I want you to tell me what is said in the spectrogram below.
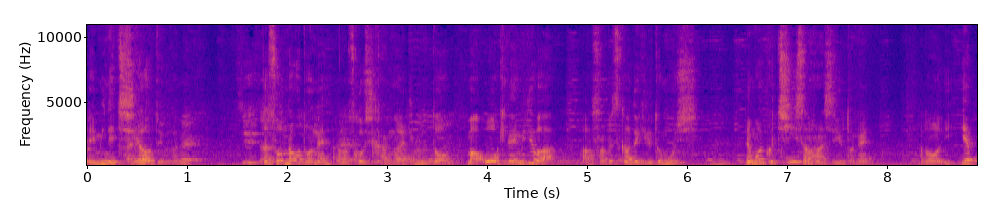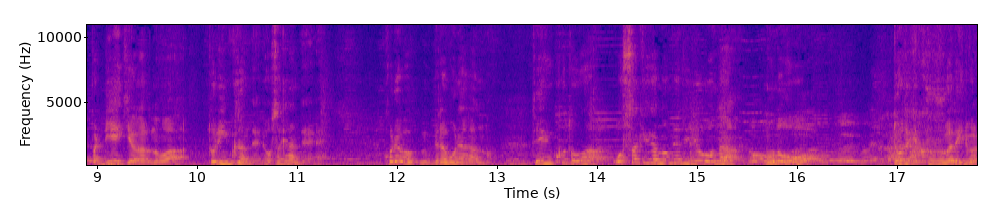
えみんな違うというかね。だそんなことをねあの少し考えてみると、まあ、大きな意味ではあの差別化できると思うし。でもう一個小さな話で言うとねあのやっぱり利益上がるのはドリンクなんだよね。お酒なんだよね。これはべらぼうに上がるの。っていうことはお酒が飲めるようなものをどれだけ工夫ができるか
